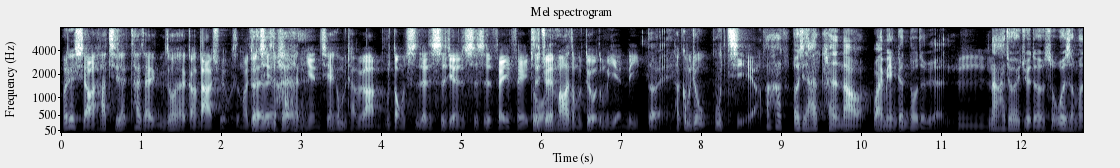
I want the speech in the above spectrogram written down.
而且小孩他其实他才你说他才刚大学不是吗？就其实还很年轻，根本才没办法不懂事人世间的是是非非，只觉得妈妈怎么对我这么严厉？对，他根本就不解啊。他而且他看得到外面更多的人，嗯，那他就会觉得说，为什么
